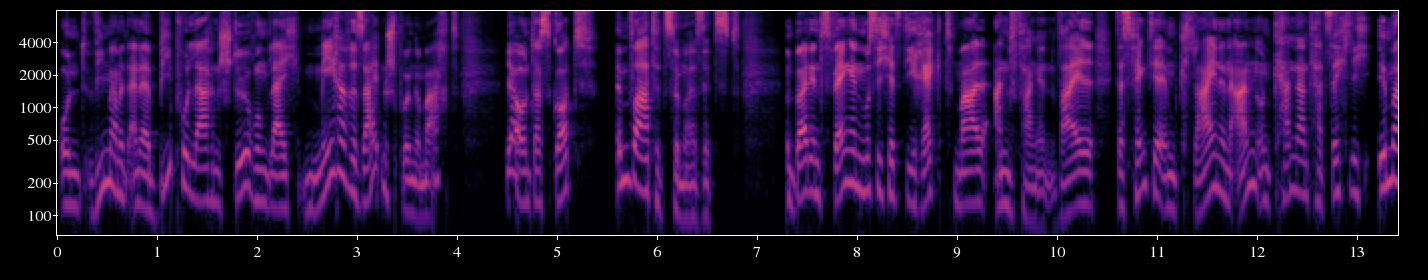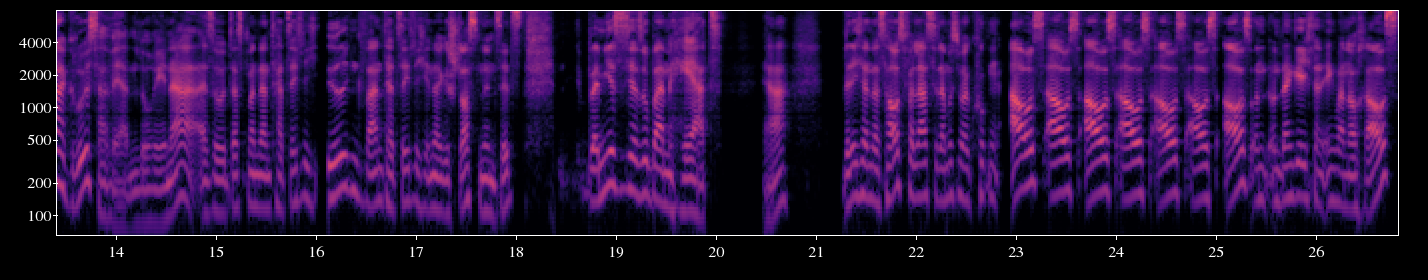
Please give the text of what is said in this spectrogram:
und wie man mit einer bipolaren Störung gleich mehrere Seitensprünge macht. Ja, und dass Gott im Wartezimmer sitzt. Und bei den Zwängen muss ich jetzt direkt mal anfangen, weil das fängt ja im Kleinen an und kann dann tatsächlich immer größer werden, Lorena. Also, dass man dann tatsächlich irgendwann tatsächlich in der geschlossenen sitzt. Bei mir ist es ja so beim Herd. Ja, wenn ich dann das Haus verlasse, dann muss ich mal gucken, aus, aus, aus, aus, aus, aus, aus und, und dann gehe ich dann irgendwann noch raus.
